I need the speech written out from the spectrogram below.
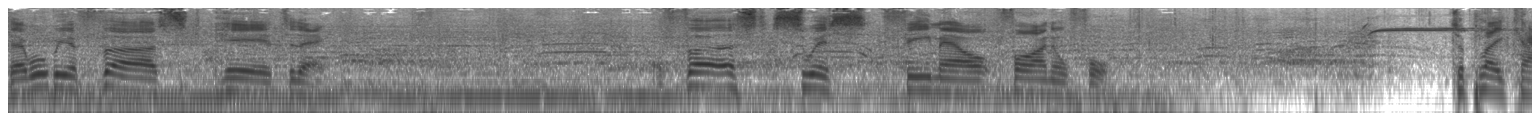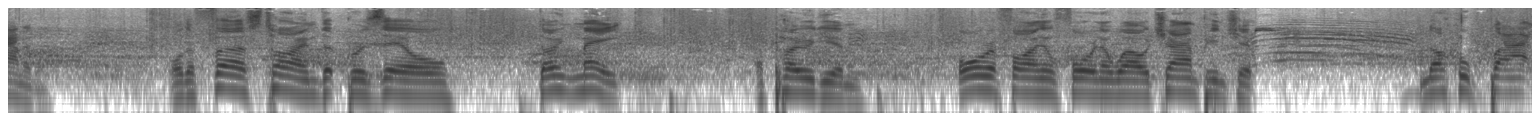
There will be a first here today. A first Swiss female Final Four to play Canada. Or the first time that Brazil don't make a podium or a Final Four in a World Championship. Knuckle back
